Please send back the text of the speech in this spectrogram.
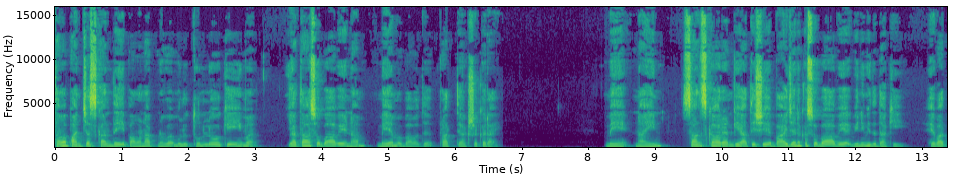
තම පංචස්කන්ධයේ පමණක් නොව මුළු තුන් ලෝකයේහිම යථා ස්වභාවය නම් මෙයම බවද ප්‍රත්‍යක්ෂ කරයි. මේ නයින් සංස්කාරයන්ගේ අතිශය බයජනක ස්වභාවය විනිවිද දකි. හෙවත්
